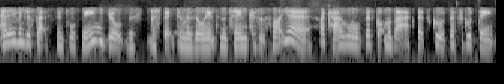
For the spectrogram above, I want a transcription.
And even just that simple thing built this respect and resilience in the team because it's like, yeah, okay, well, they've got my back. That's good. That's a good thing.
